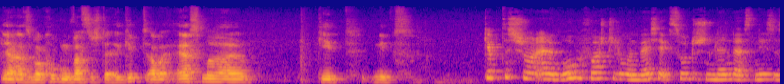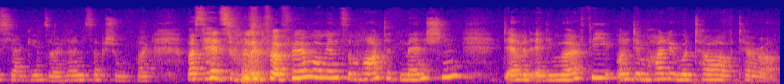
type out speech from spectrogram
ja, also mal gucken, was sich da ergibt, aber erstmal geht nichts. Gibt es schon eine grobe Vorstellung, in welche exotischen Länder es nächstes Jahr gehen soll? Nein, das habe ich schon gefragt. Was hältst du von den Verfilmungen zum Haunted Mansion, der mit Eddie Murphy und dem Hollywood Tower of Terror?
